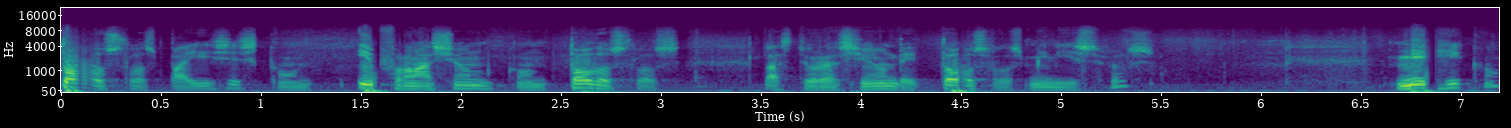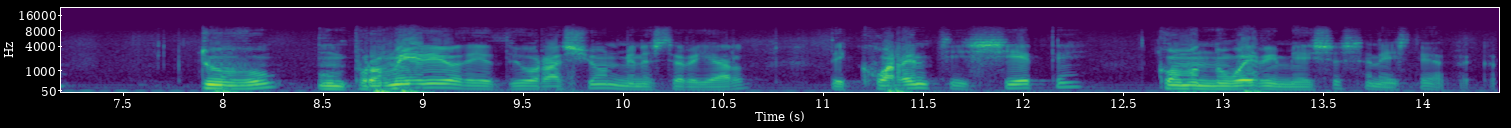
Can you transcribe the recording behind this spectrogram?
todos los países con información con todos los las duración de todos los ministros. México tuvo un promedio de duración ministerial de 47 como nueve meses en esta época.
